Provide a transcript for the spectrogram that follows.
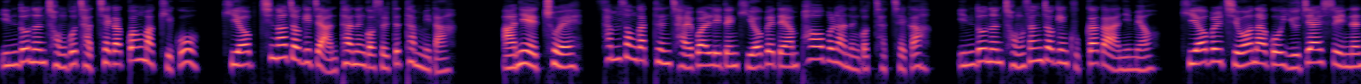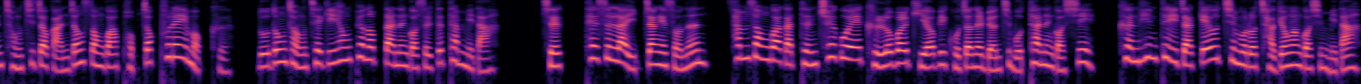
인도는 정부 자체가 꽉 막히고 기업 친화적이지 않다는 것을 뜻합니다. 아니 애초에 삼성 같은 잘 관리된 기업에 대한 파업을 하는 것 자체가 인도는 정상적인 국가가 아니며 기업을 지원하고 유지할 수 있는 정치적 안정성과 법적 프레임워크, 노동 정책이 형편없다는 것을 뜻합니다. 즉, 테슬라 입장에서는 삼성과 같은 최고의 글로벌 기업이 고전을 면치 못하는 것이 큰 힌트이자 깨우침으로 작용한 것입니다.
